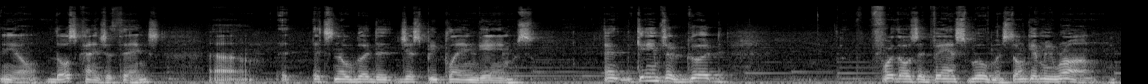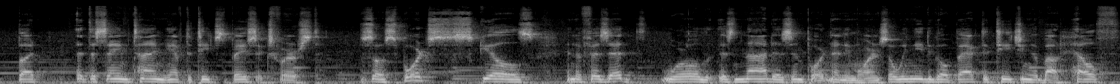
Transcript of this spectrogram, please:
you know those kinds of things, um, it, it's no good to just be playing games. And games are good for those advanced movements. Don't get me wrong, but at the same time, you have to teach the basics first. So sports skills in the phys ed world is not as important anymore. And so we need to go back to teaching about health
